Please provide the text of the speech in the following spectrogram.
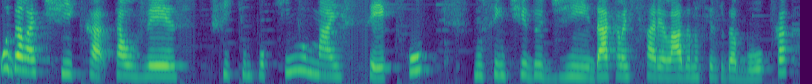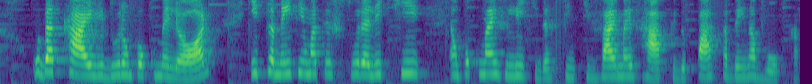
o da Latica talvez fique um pouquinho mais seco, no sentido de dar aquela esfarelada no centro da boca. O da Kylie dura um pouco melhor e também tem uma textura ali que é um pouco mais líquida, assim, que vai mais rápido, passa bem na boca.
